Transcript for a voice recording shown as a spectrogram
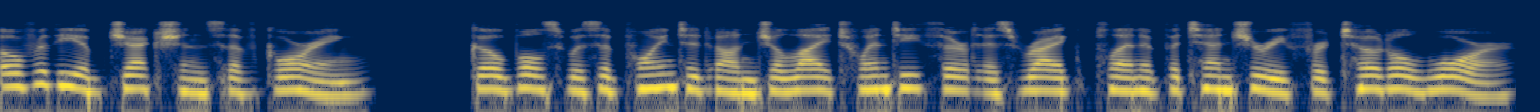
Over the objections of Göring, Goebbels was appointed on July 23 as Reich Plenipotentiary for Total War,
